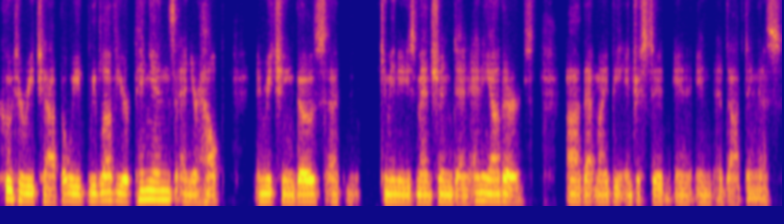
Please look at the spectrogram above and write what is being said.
who to reach out, but we, we love your opinions and your help in reaching those uh, communities mentioned and any others uh, that might be interested in, in adopting this.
